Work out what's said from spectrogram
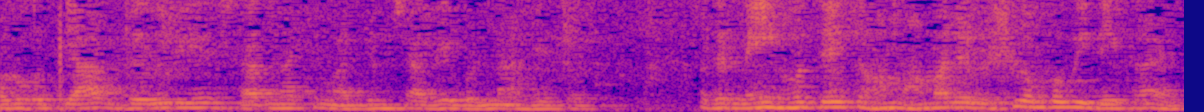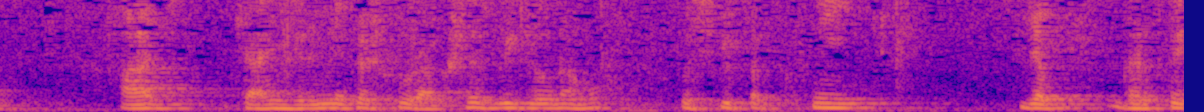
और वो त्याग ज़रूरी है, साधना के माध्यम से आगे बढ़ना है तो। अगर नहीं होते तो हम हमारे ऋषियों को भी देखा है। आज चाहे हिरण्यकशपु राक्षस भी क्यों ना हो, उसकी पत्नी जब घर पे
